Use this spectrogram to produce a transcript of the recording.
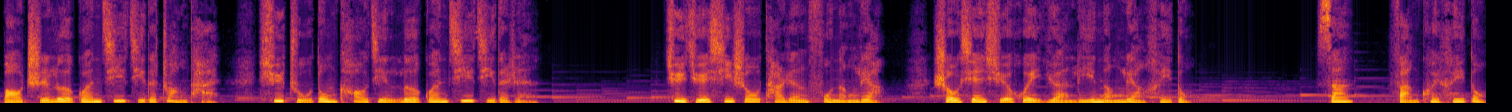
保持乐观积极的状态，需主动靠近乐观积极的人，拒绝吸收他人负能量。首先学会远离能量黑洞。三反馈黑洞，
